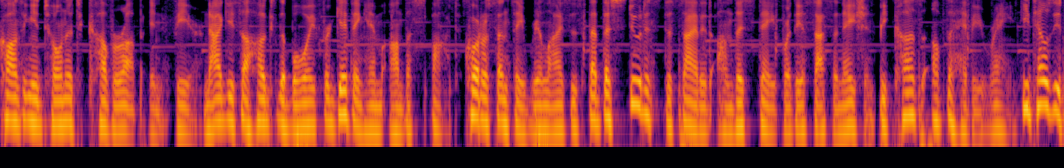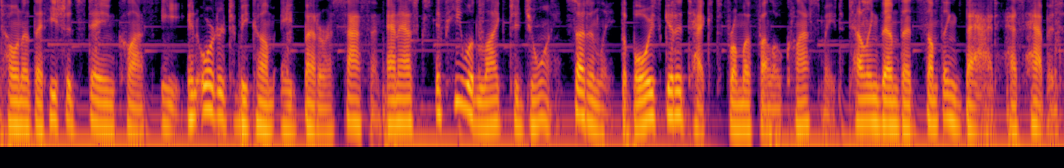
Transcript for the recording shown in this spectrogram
causing Itona to cover up in fear. Nagisa hugs the boy, forgiving him on the spot. Koro-sensei realizes that the students decided on this day for the assassination because of the heavy rain. He tells Itona that he should stay in Class E in order to become a better assassin and asks if he would like to join. Suddenly, the boys get a text from a fellow classmate telling them that something bad has happened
